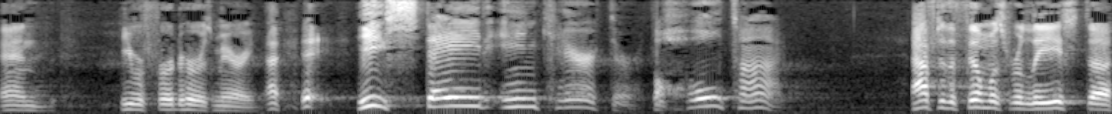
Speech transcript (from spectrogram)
And he referred to her as Mary. Uh, he stayed in character the whole time. After the film was released, uh,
